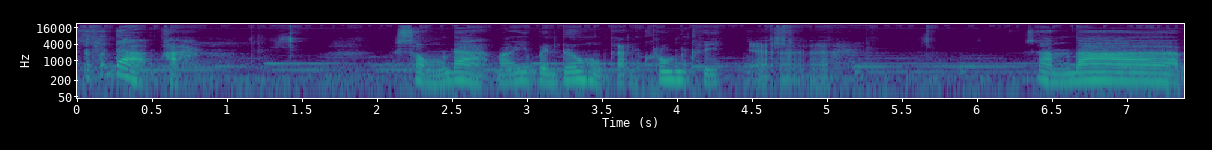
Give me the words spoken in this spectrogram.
แล้วก็ดาบค่ะสองดาบมันจะเป็นเรื่องของการครุ่นคิดอ่าสามดาบ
